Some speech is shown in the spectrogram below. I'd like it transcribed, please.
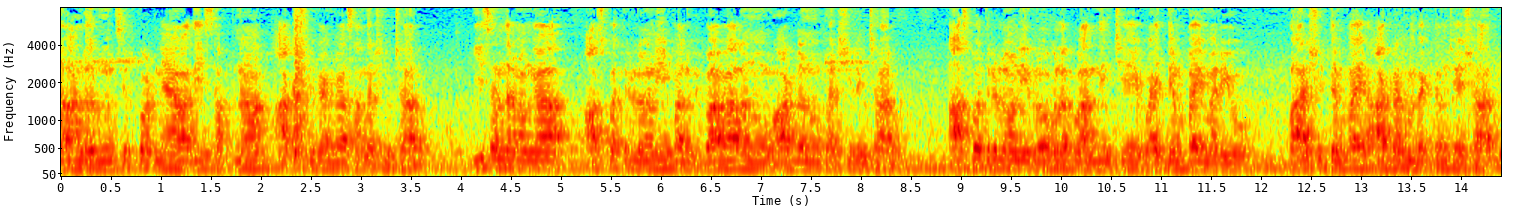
తాండూర్ మున్సిపల్ కోర్టు న్యాయవాది సప్న ఆకస్మికంగా సందర్శించారు. ఈ సందర్భంగా ఆసుపత్రిలోని పలు విభాగాలను వార్డులను పరిశీలించారు. ఆసుపత్రిలోని రోగులకు అందించే వైద్యంపై మరియు పారిశుద్ధ్యంపై ఆగ్రహం వ్యక్తం చేశారు.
